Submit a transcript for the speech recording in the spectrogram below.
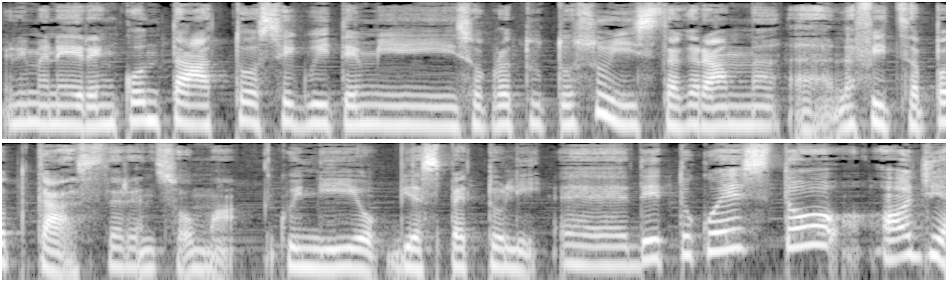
rimanere in contatto, seguitemi soprattutto su Instagram, eh, la Fizza Podcaster, insomma, quindi io vi aspetto lì. Eh, detto questo, oggi è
